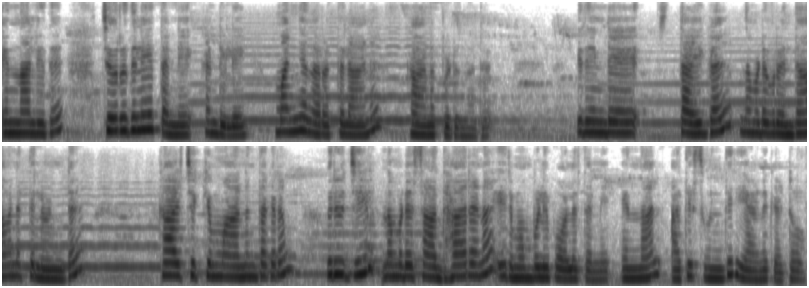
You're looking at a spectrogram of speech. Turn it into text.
എന്നാൽ ഇത് ചെറുതിലേ തന്നെ കണ്ടില്ലേ? മഞ്ഞ നിറത്തിലാണ് കാണപ്പെടുന്നത്. ഇതിന്റെ തൈകൾ നമ്മുടെ വൃന്ദാവനത്തിലുണ്ട്. കാഴ്ചയ്ക്കും ആനന്ദകരം. രുചിയിൽ നമ്മുടെ സാധാരണ എരുമമ്പുളി പോലെ തന്നെ എന്നാൽ അതിസുന്ദരിയാണ് കേട്ടോ.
